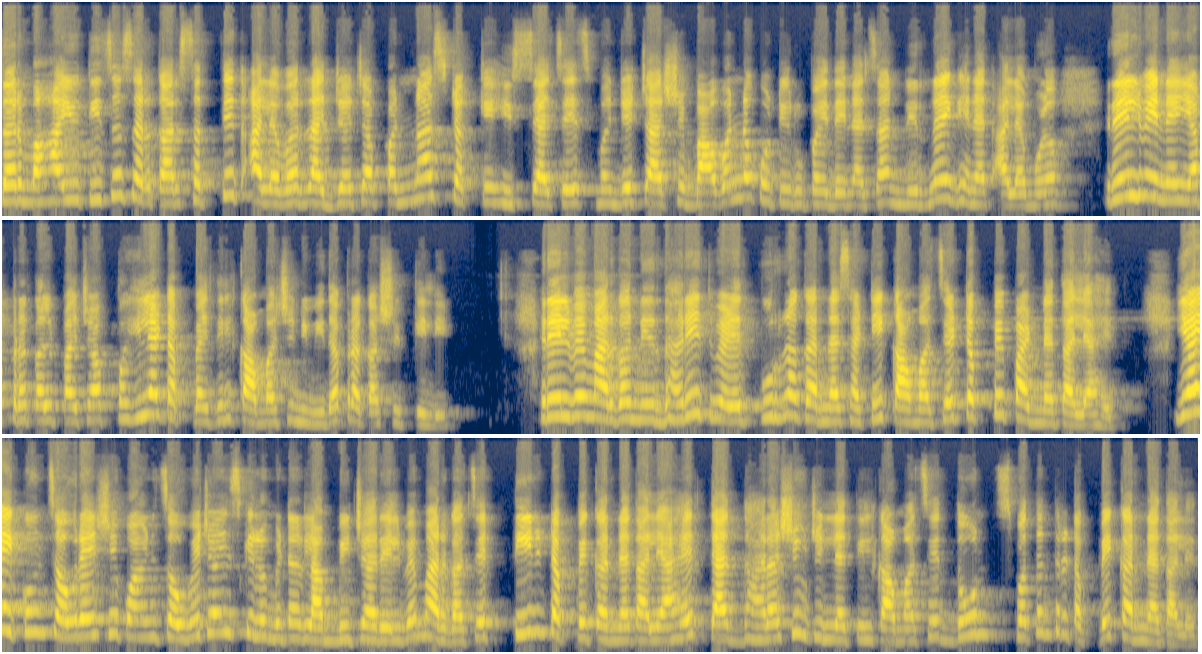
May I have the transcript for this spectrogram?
तर महायुतीचं सरकार सत्तेत आल्यावर राज्याच्या पन्नास टक्के हिस्स्याचेच म्हणजे चारशे बावन्न कोटी रुपये देण्याचा निर्णय घेण्यात आल्यामुळं रेल्वेने या प्रकल्पाच्या पहिल्या टप्प्यातील कामाची निविदा प्रकाशित केली. रेल्वे मार्ग निर्धारित वेळेत पूर्ण करण्यासाठी कामाचे टप्पे पाडण्यात आले आहेत. या एकूण चौऱ्याऐंशी पॉईंट चव्वेचाळीस किलोमीटर लांबीच्या रेल्वे मार्गाचे तीन टप्पे करण्यात आले आहेत. त्यात धाराशिव जिल्ह्यातील कामाचे दोन स्वतंत्र टप्पे करण्यात आलेत.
